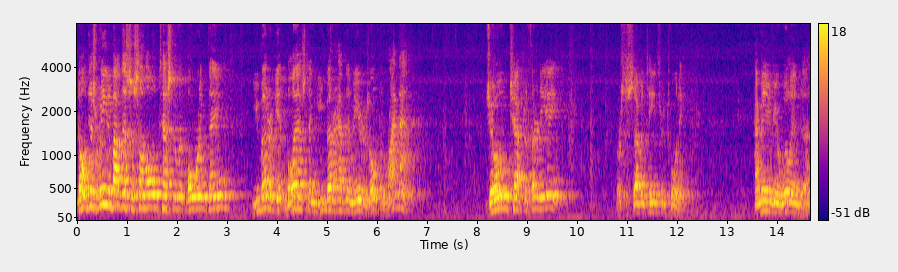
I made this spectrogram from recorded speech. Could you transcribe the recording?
Don't just read about this as some Old Testament boring thing. You better get blessed and you better have them ears open right now. Job chapter 38, verses 17 through 20. How many of you are willing to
